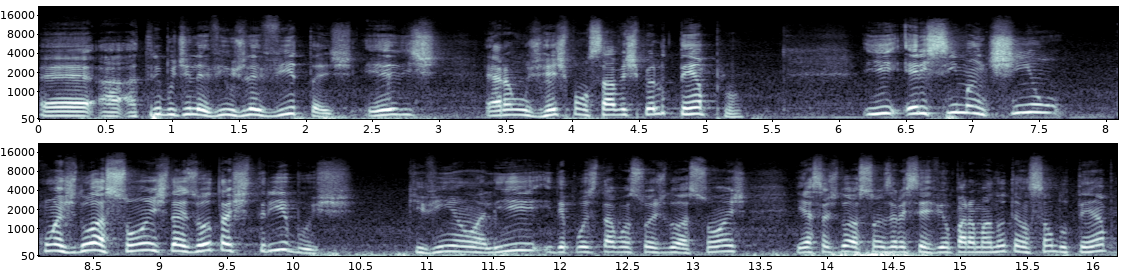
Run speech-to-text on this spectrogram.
é, a, a, tribo de Levi, os levitas, eles eram os responsáveis pelo templo. E eles se mantinham com as doações das outras tribos que vinham ali e depositavam as suas doações. E essas doações elas serviam para a manutenção do templo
